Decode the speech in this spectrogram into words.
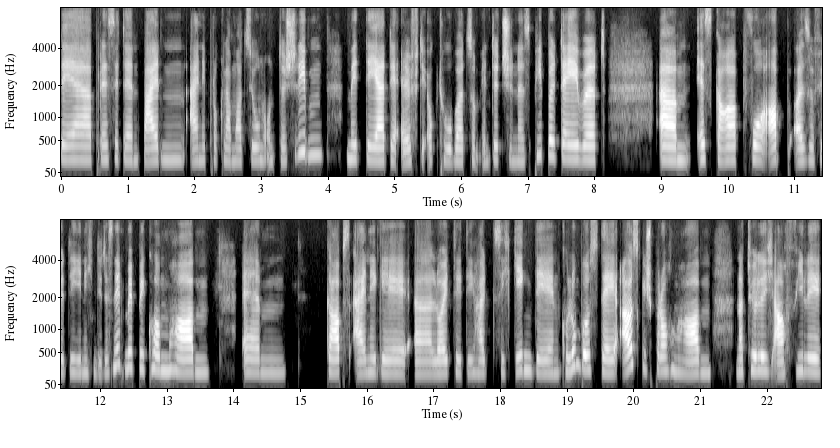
der Präsident Biden eine Proklamation unterschrieben, mit der der 11. Oktober zum Indigenous People Day wird. Ähm, es gab vorab, also für diejenigen, die das nicht mitbekommen haben, ähm, gab's einige, äh, Leute, die halt sich gegen den Columbus Day ausgesprochen haben. Natürlich auch viele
